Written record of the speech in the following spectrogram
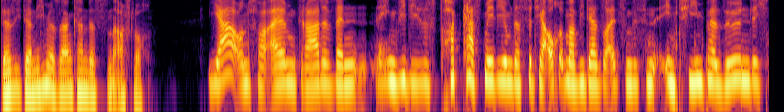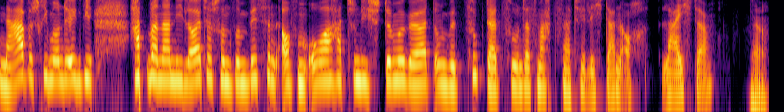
dass ich da nicht mehr sagen kann, das ist ein Arschloch. Ja, und vor allem gerade wenn irgendwie dieses Podcast-Medium, das wird ja auch immer wieder so als so ein bisschen intim, persönlich, nah beschrieben und irgendwie hat man dann die Leute schon so ein bisschen auf dem Ohr, hat schon die Stimme gehört und Bezug dazu und das macht es natürlich dann auch leichter. Ja.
